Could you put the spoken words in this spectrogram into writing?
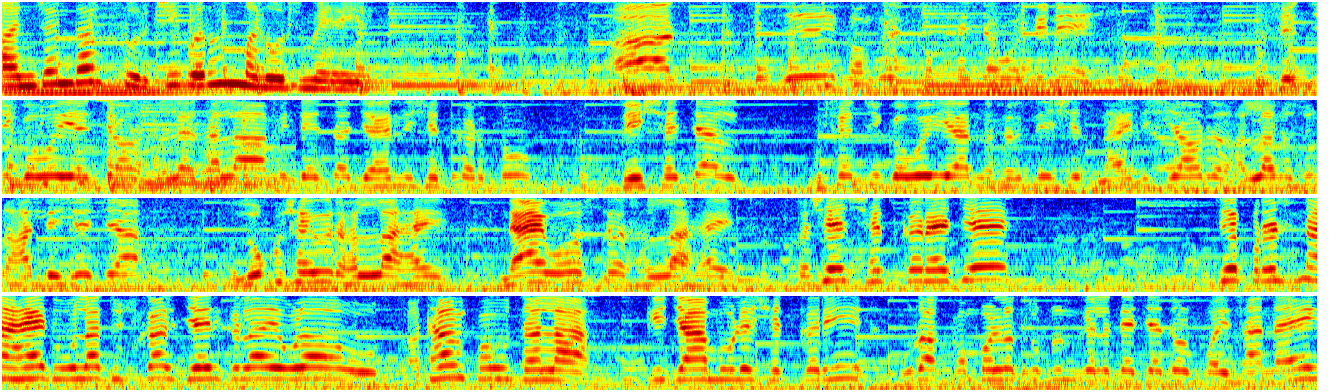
अंजनगाव सुरजीवरून मनोज मेळे आज जे काँग्रेस पक्षाच्या वतीने भूषणजी गवई यांच्यावर हल्ला झाला आम्ही त्याचा जाहीर निषेध करतो. देशाच्या भूषणजी गवई या देश न्यायाधीशावर हल्ला नसून हा देशाच्या लोकशाहीवर हल्ला आहे न्यायव्यवस्थेवर हल्ला आहे. तसेच शेतकऱ्याचे जे प्रश्न आहेत ओला दुष्काळ जाहीर केला एवढा अथांग पाऊस झाला. की ज्यामुळे शेतकरी पुरा कंबळ तुटून गेलं त्याच्याजवळ पैसा नाही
